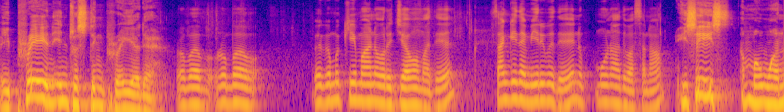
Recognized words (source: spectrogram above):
he pray an interesting prayer there. ரொம்ப ரொம்ப வெகு முக்கியமான ஒரு ஜெபம் அது சங்கீதம் இருபது முப்- மூணாவது வசனம் He says, number one,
